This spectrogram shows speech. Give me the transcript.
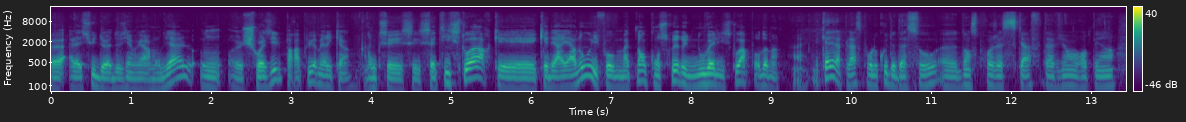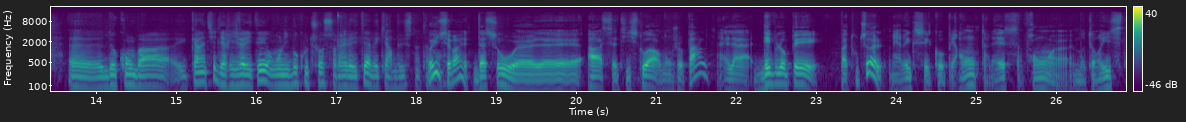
euh, à la suite de la Deuxième Guerre mondiale, ont euh, choisi le parapluie américain. Donc c'est cette histoire qui est, qui est, derrière nous. Il faut maintenant construire une nouvelle histoire pour demain. Mais quelle est la place pour le coup de Dassault euh, dans ce projet SCAF d'avions européens de combat? Qu'en est-il des rivalités? On lit beaucoup de choses sur les rivalités avec Airbus notamment. Oui, c'est vrai. Dassault a cette histoire dont je parle. Elle a développé toute seule, mais avec ses coopérants, Thales, Safran, euh, Motoriste,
